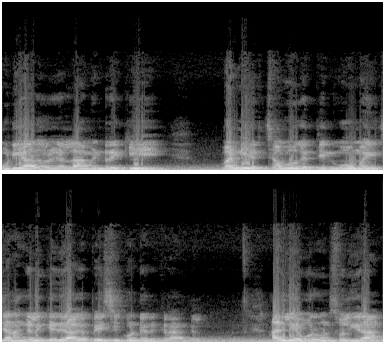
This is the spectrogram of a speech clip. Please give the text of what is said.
முடியாதவர்கள் எல்லாம் இன்றைக்கு வன்னியர் சமூகத்தின் ஊமை ஜனங்களுக்கு எதிராக பேசிக் கொண்டிருக்கிறார்கள். அதிலே ஒருவன் சொல்கிறான்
